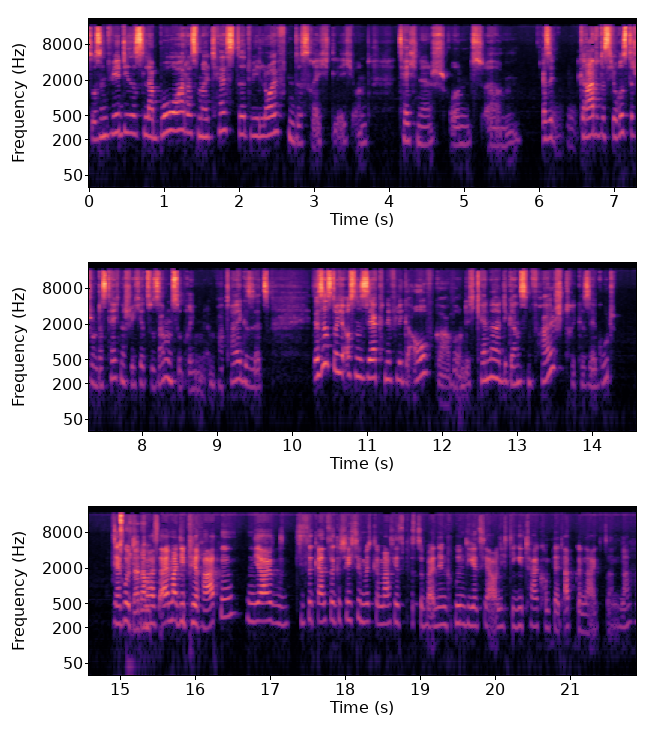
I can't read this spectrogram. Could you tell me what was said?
So sind wir dieses Labor, das mal testet, wie läuft denn das rechtlich und technisch und ähm, also gerade das Juristische und das Technische hier zusammenzubringen im Parteigesetz. Das ist durchaus eine sehr knifflige Aufgabe und ich kenne die ganzen Fallstricke sehr gut. Ja gut, du hast einmal die Piraten, ja, diese ganze Geschichte mitgemacht. Jetzt bist du bei den Grünen, die jetzt ja auch nicht digital komplett abgeneigt sind. Ne?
